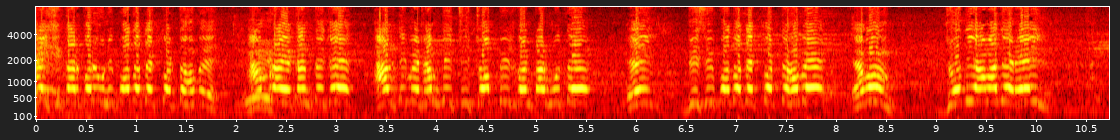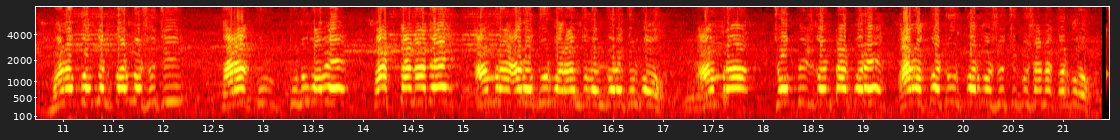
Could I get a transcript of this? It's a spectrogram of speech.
তাই স্বীকার করে উনি পদত্যাগ করতে হবে। আমরা এখান থেকে আলটিমেটাম দিচ্ছি চব্বিশ ঘণ্টার মধ্যে এই ডিসি পদত্যাগ করতে হবে। এবং যদি আমাদের এই মানববন্ধন কর্মসূচি তারা কোনোভাবে ঘোষণা করব।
